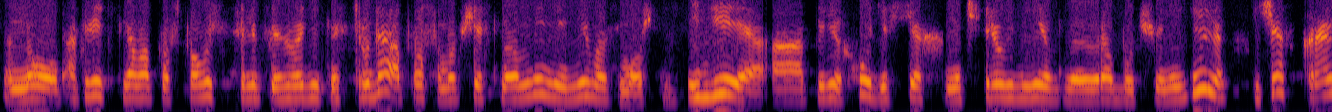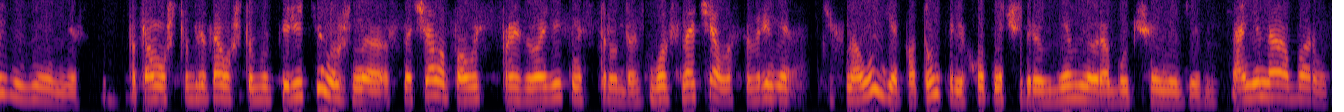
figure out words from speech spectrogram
но ответить на вопрос, повысится ли производительность труда, опросом общественного мнения невозможно. Идея о переходе всех на четырехдневную рабочую неделю сейчас крайне неуместна. Потому что для того, чтобы перейти, нужно сначала повысить производительность труда. Вот сначала современная технология, а потом переход на четырехдневную рабочую неделю, а не наоборот.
